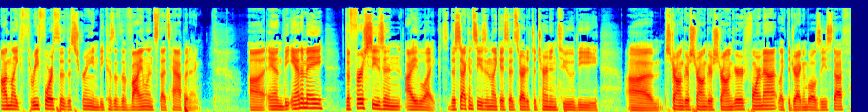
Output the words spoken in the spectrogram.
on like three-fourths of the screen because of the violence that's happening uh, and the anime, the first season I liked. The second season, like I said, started to turn into the uh, stronger, stronger, stronger format, like the Dragon Ball Z stuff.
